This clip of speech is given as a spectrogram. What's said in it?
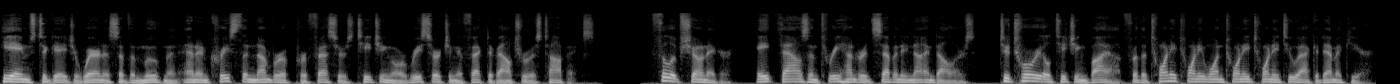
He aims to gauge awareness of the movement and increase the number of professors teaching or researching effective altruist topics. Philip Schoenegger, $8,379, tutorial teaching buyout for the 2021 2022 academic year.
